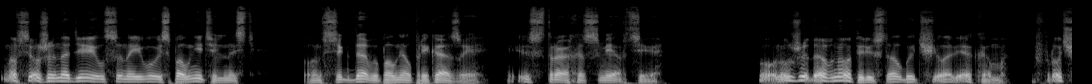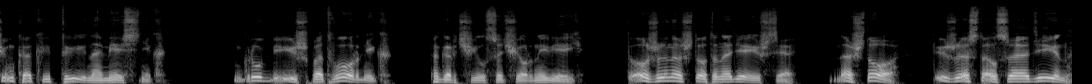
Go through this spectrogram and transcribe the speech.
но все же надеялся на его исполнительность. Он всегда выполнял приказы из страха смерти. Он уже давно перестал быть человеком, впрочем, как и ты, наместник. Грубишь, потворник, — огорчился черный вей. Тоже на что-то надеешься? На что? Ты же остался один,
